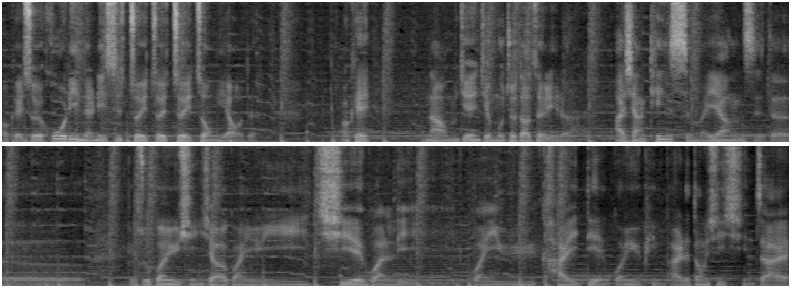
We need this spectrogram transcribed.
OK，所以获利能力是最最最重要的。OK，那我们今天节目就到这里了。还想听什么样子的？比如说关于行销、关于企业管理。关于开店、关于品牌的东西，请在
